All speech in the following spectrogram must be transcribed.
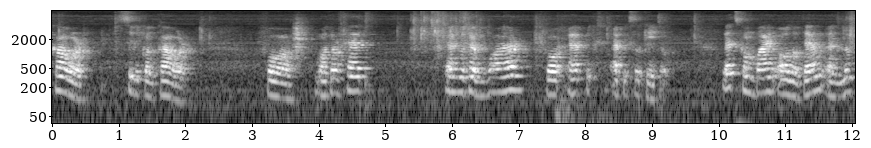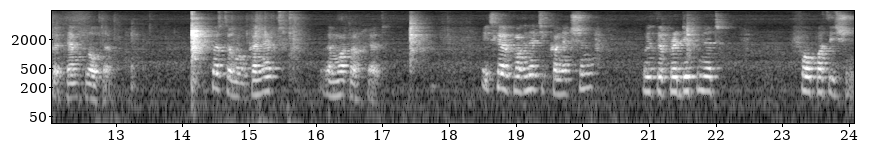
cover, silicone cover for motor head and we have wire for apex, apex locator. Let's combine all of them and look at them closer. First of all, connect the motor head. It has magnetic connection with the predefined four position.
